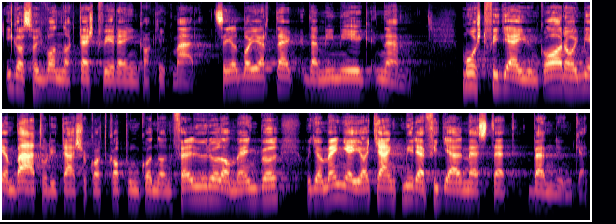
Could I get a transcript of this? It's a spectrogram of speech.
Igaz, hogy vannak testvéreink, akik már célba értek, de mi még nem. Most figyeljünk arra, hogy milyen bátorításokat kapunk onnan felülről, a mennyből, hogy a mennyei atyánk mire figyelmeztet bennünket.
